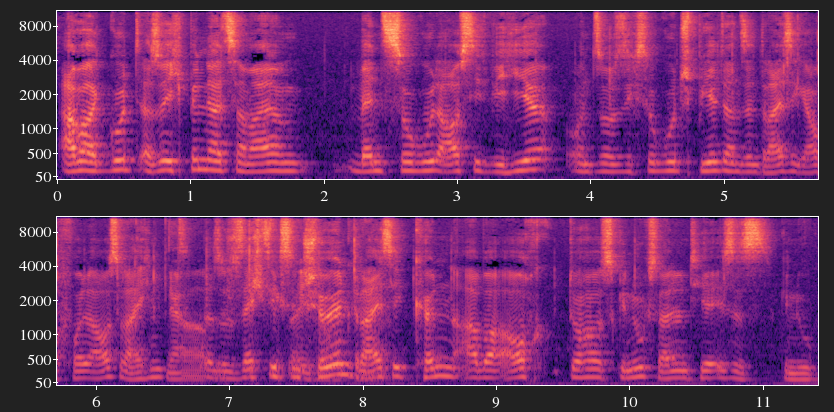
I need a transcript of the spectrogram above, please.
aber gut, also ich bin jetzt der Meinung, wenn es so gut aussieht wie hier und so sich so gut spielt, dann sind 30 auch voll ausreichend. Ja, also ich 60 find's sind schön, okay. 30 können aber auch durchaus genug sein und hier ist es genug.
